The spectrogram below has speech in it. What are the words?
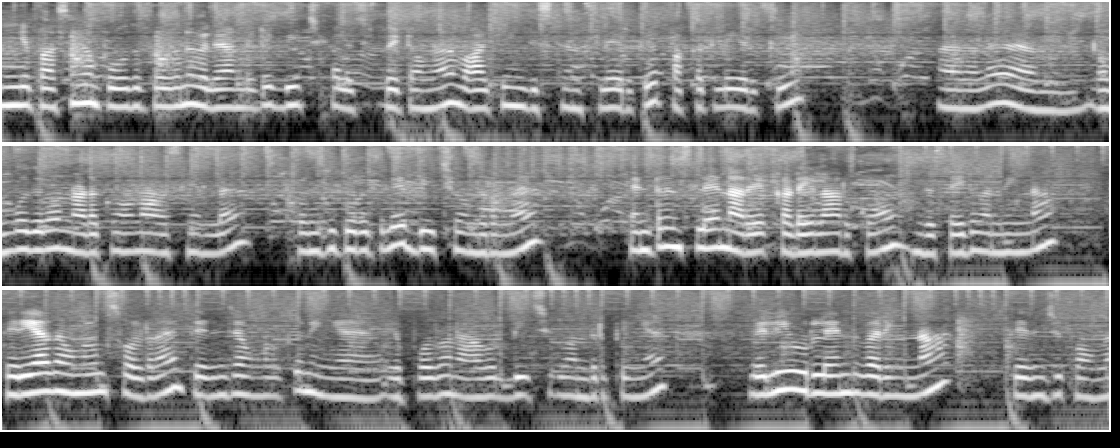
இங்கே பசங்க போது போதுன்னு விளையாண்டுட்டு பீச்சுக்கு அழைச்சிட்டு போயிட்டோங்க வாக்கிங் டிஸ்டன்ஸ்லேயே இருக்குது பக்கத்துலேயே இருக்குது அதனால் ரொம்ப தூரம் நடக்கணும்னு அவசியம் இல்லை. கொஞ்சம் தூரத்துலேயே பீச் வந்துடுங்க என்ட்ரன்ஸ்லேயே நிறைய கடையெல்லாம் இருக்கும். இந்த சைடு வந்தீங்கன்னா தெரியாதவங்களுக்கு சொல்கிறேன் தெரிஞ்சவங்களுக்கு நீங்கள் எப்போதும் நாகூர் பீச்சுக்கு வந்திருப்பீங்க. வெளியூர்லேருந்து வரீங்கன்னா தெரிஞ்சுக்கோங்க.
